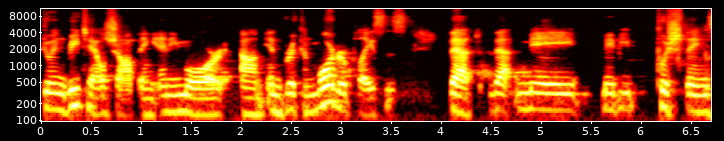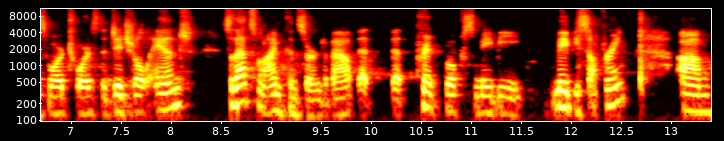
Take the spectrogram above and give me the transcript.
doing retail shopping anymore um, in brick and mortar places that that may maybe push things more towards the digital end. So that's what I'm concerned about. That that print books may be may be suffering. Um,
